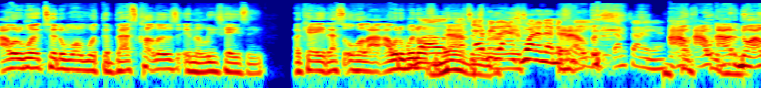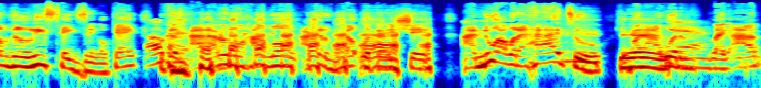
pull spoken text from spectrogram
I would have went to the one with the best colors and the least hazing. Okay, that's all. I, I would have went well, off. Of past every last one of them is and I- hazed. I'm telling you. I, I, I, no, I would the least hazing, okay? Okay. Because I, I don't know how long I could have dealt with that shit. I knew I would have had to, but I Yeah. would Yeah. like I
